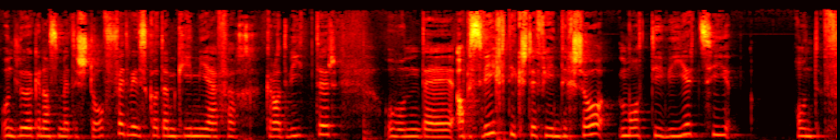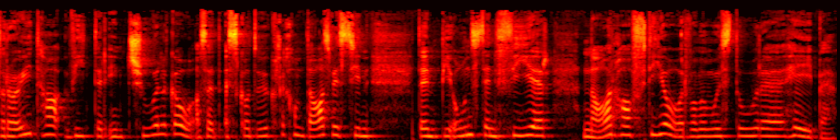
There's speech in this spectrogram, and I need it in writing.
und schauen, dass man den Stoff hat, weil es geht am Gimmi einfach gerade weiter. Und, äh, aber das Wichtigste finde ich schon, motiviert sein und Freude haben, weiter in die Schule zu gehen. Also es geht wirklich um das, weil es sind dann bei uns dann vier nahrhafte Jahre, die man muss durchheben muss.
